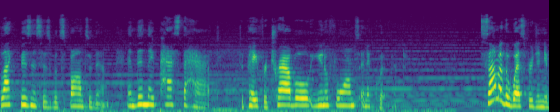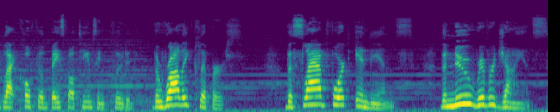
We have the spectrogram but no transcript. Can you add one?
black businesses would sponsor them, and then they passed the hat to pay for travel, uniforms, and equipment. Some of the West Virginia black Coalfield baseball teams included the Raleigh Clippers, the Slab Fork Indians, the New River Giants.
